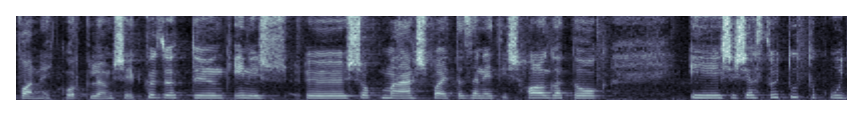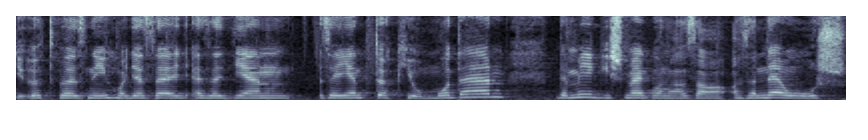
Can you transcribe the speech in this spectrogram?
van egy korkülönbség közöttünk, én is sok másfajta zenét is hallgatok, és, és ezt úgy tudtuk úgy ötvözni, hogy ez egy, ez egy, ilyen, ez egy ilyen tök jó modern, de mégis megvan az a, az a neós,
